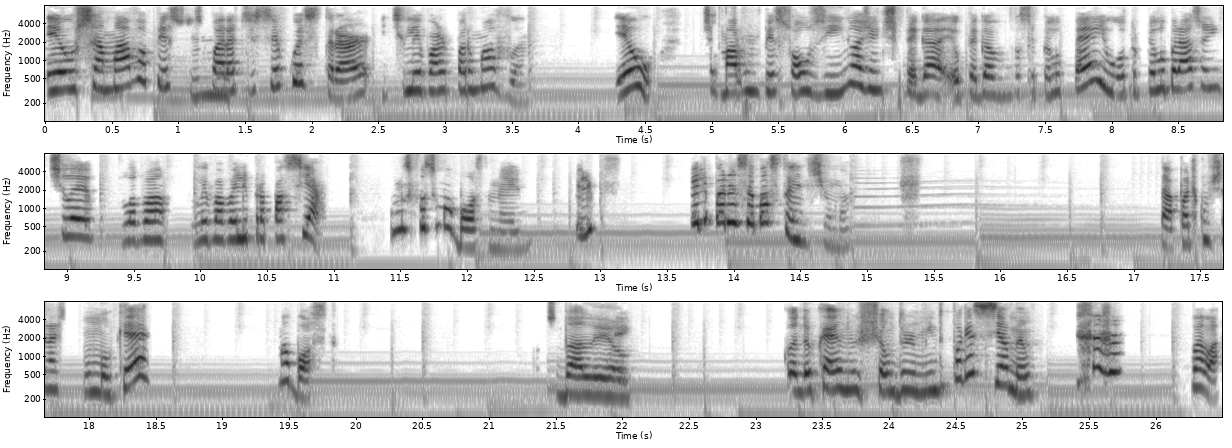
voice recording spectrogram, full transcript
Eu chamava pessoas hum. para te sequestrar e te levar para uma van. Eu chamava um pessoalzinho, a gente pegava, eu pegava você pelo pé e o outro pelo braço, a gente levava, levava ele para passear. Como se fosse uma bosta, né? Ele, ele, ele parecia bastante uma. Tá, pode continuar. Uma o quê? Uma bosta. Valeu. Quando eu caí no chão dormindo, parecia mesmo. Vai lá.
